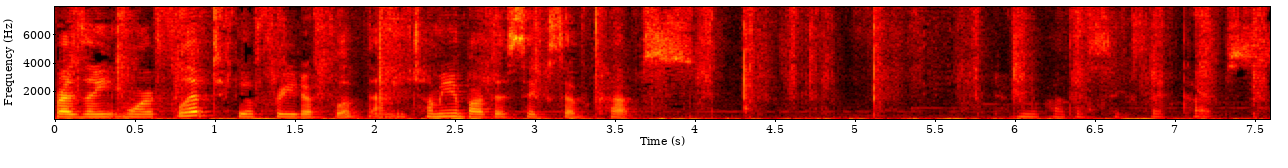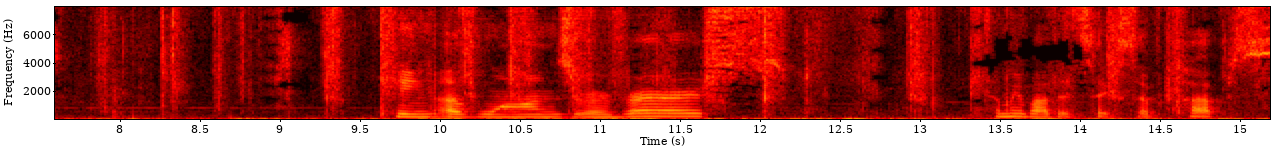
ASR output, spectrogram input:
resonate more flipped, feel free to flip them. Tell me about the Six of Cups. Tell me about the Six of Cups. King of Wands reverse. Tell me about the Six of Cups.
